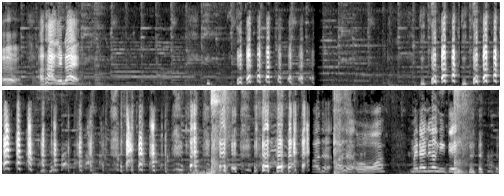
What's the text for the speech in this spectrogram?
เออ เอาท่าอื่นด้วยพอ เถอะพอเถอะโอ้โห ไม่ได้เรื่องจริง ๆ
